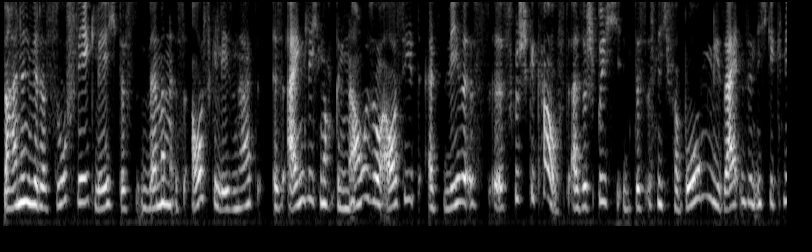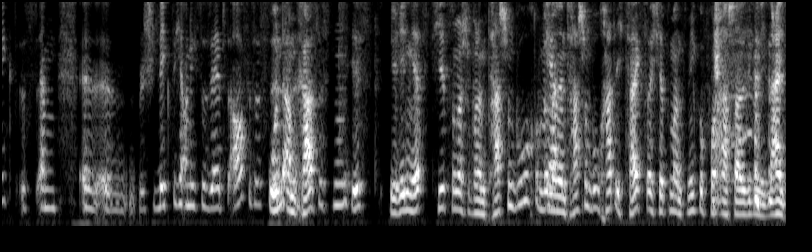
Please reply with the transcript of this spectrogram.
behandeln wir das so pfleglich, dass wenn man es ausgelesen hat, es eigentlich noch genauso aussieht, als wäre es äh, frisch gekauft. Also sprich, das ist nicht verbogen, die Seiten sind nicht geknickt, es ähm, äh, äh schlägt sich auch nicht so selbst auf. Es ist, und äh, am krassesten ist, wir reden jetzt hier zum Beispiel von einem Taschenbuch und wenn ja. man ein Taschenbuch hat, ich zeig's euch jetzt mal ins Mikrofon, ach schade, sieht man nicht. Nein,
